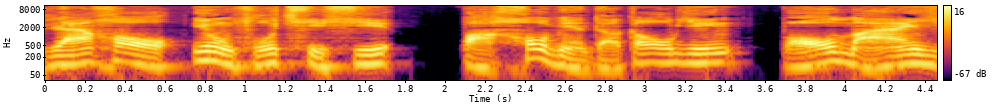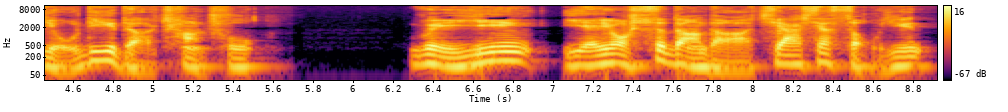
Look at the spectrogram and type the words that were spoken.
然后用足气息，把后面的高音饱满有力的唱出，尾音也要适当的加些走音。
